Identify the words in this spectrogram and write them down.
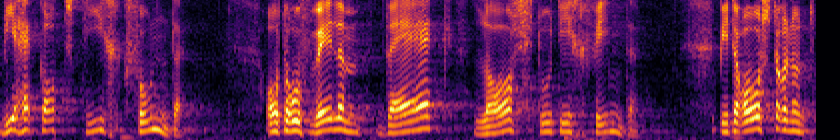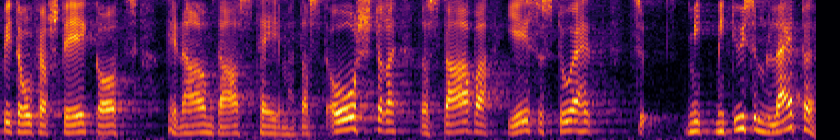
Wie hat Gott dich gefunden? Oder auf welchem Weg lässt du dich finden? Bei der Ostern und bei der Auferstehung geht es genau um das Thema. Dass die Ostern, dass da, was Jesus zu, mit, mit unserem Leben,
